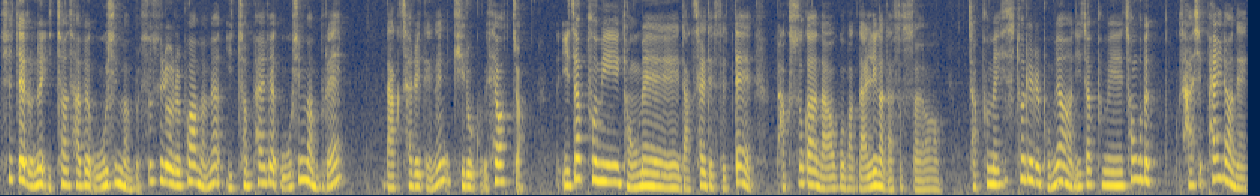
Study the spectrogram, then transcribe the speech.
실제로는 2,450만 불, 수수료를 포함하면 2,850만 불에 낙찰이 되는 기록을 세웠죠. 이 작품이 경매에 낙찰됐을 때 박수가 나오고 막 난리가 났었어요. 작품의 히스토리를 보면 이 작품이 1948년에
